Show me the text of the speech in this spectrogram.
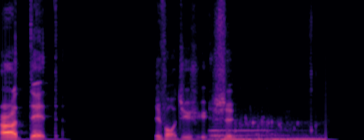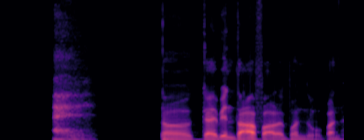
are dead。是否继续？是。唉，要改变打法了，不然怎么办呢？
